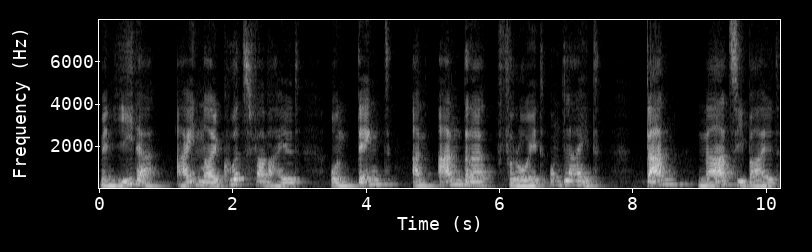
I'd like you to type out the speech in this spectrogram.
wenn jeder einmal kurz verweilt und denkt an anderer Freud und Leid. Dann naht sie bald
